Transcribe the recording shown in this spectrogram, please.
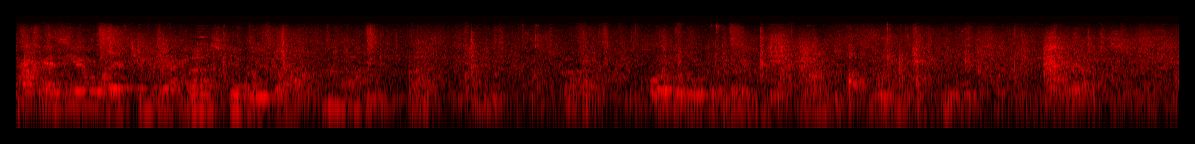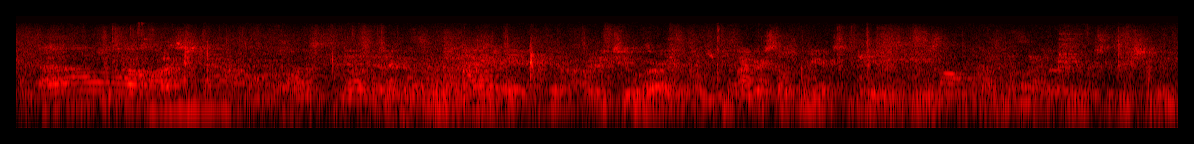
How does your working going? well, it's been going well, um, but I'm uh, horrible over the, um, Oh, We two are, we find ourselves re-excavating the University of Michigan.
